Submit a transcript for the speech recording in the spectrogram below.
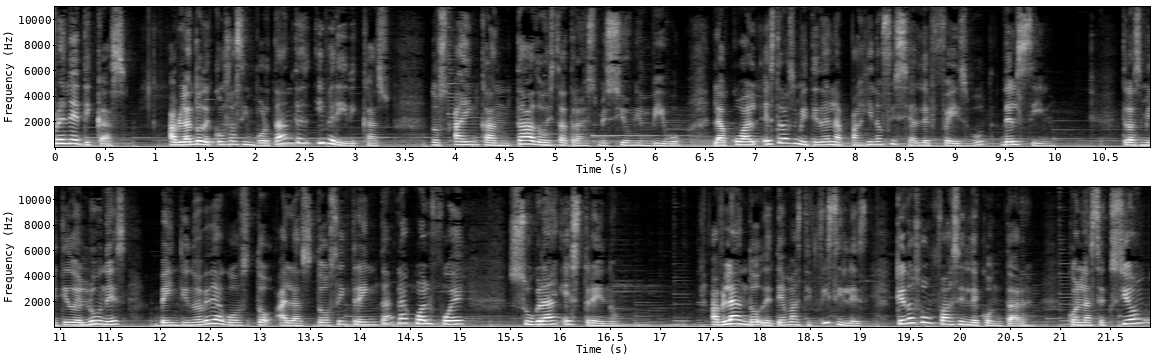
Frenéticas, hablando de cosas importantes y verídicas. Nos ha encantado esta transmisión en vivo, la cual es transmitida en la página oficial del Facebook del SIM transmitido el lunes 29 de agosto a las 12 y 30, la cual fue su gran estreno. Hablando de temas difíciles que no son fáciles de contar, con la sección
